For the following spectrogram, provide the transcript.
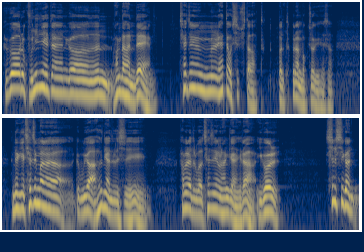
그거를 군인이 했다는 거는 황당한데 체증을 했다고 칩시다. 어떤 특별한 목적에 의해서. 근데 이게 체증만 우리가 흔히 하듯이 카메라 들고 체증을 한 게 아니라 이걸 실시간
